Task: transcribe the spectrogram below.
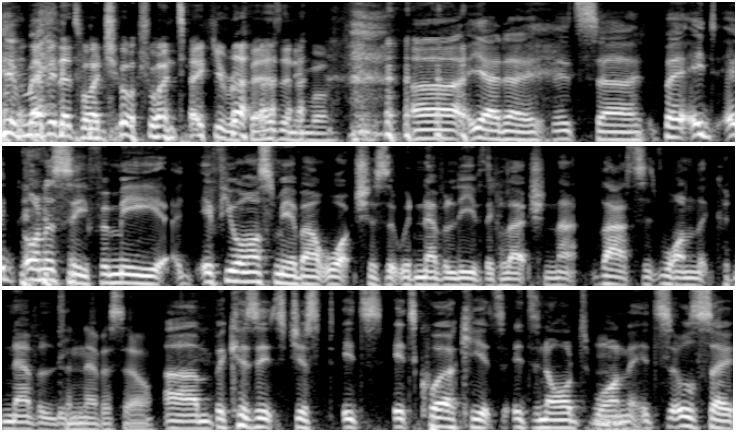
It may- Maybe that's why George won't take your repairs anymore. uh, yeah, no, it's. Uh, but it, it honestly, for me, if you ask me about watches that would never leave the collection, that that's one that could never leave. To never sell. um, because it's just it's it's quirky. It's it's an odd one. It's also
